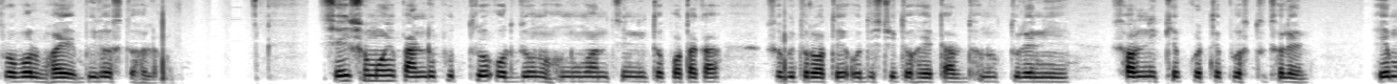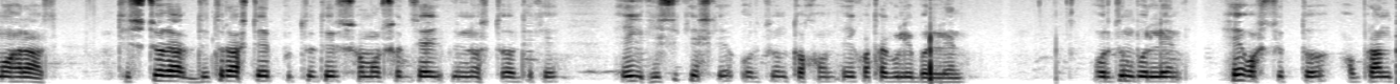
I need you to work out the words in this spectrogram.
প্রবল ভয়ে বিধ্বস্ত হলো। সেই সময় পাণ্ডুপুত্র অর্জুন হনুমান চিহ্নিত পতাকা শোভিত রথে অধিষ্ঠিত হয়ে তার ধনুক তুলে নিয়ে স্বর্নিক্ষেপ করতে প্রস্তুত হলেন। হে মহারাজ, ধৃষ্টরা, ধৃতরাষ্ট্রের পুত্রদের সমরসজ্জায় বিন্যস্ত দেখে এই ঋষিকেশকে অর্জুন তখন এই কথাগুলি বললেন। অর্জুন বললেন, হে অচ্যুত অভ্রান্ত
